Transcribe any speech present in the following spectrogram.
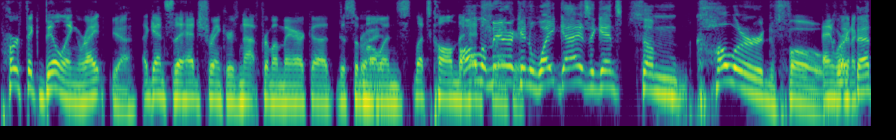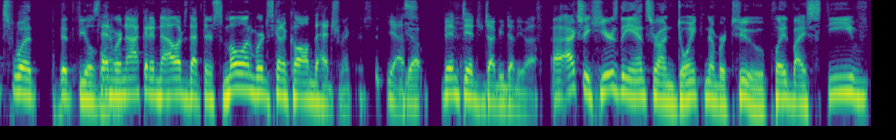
perfect billing, right? Yeah. Against the head shrinkers, not from America, the Samoans. Let's call them the head all American white guys against some colored folk. And we're like gonna- that's what it feels like. And we're not going to acknowledge that they're Samoan. We're just going to call them the head shrinkers. Yes. Yep. Vintage WWF. Uh, actually, here's the answer on Doink number two, played by Steve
